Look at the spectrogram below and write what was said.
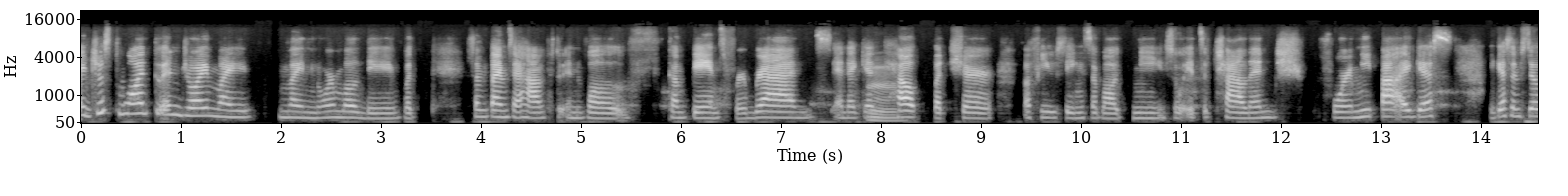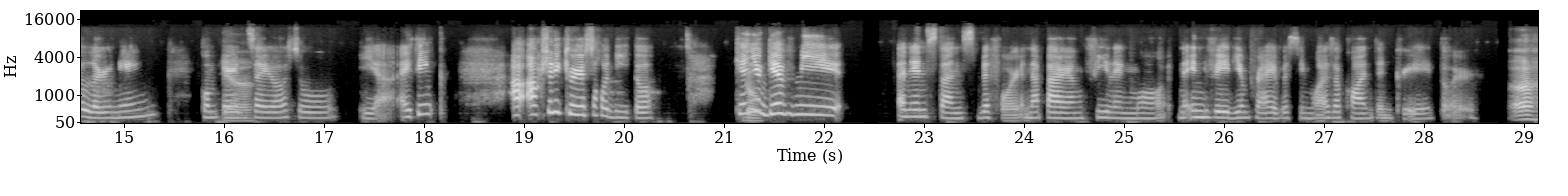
I just want to enjoy my my normal day. But sometimes I have to involve campaigns for brands and I can't Mm. help but share a few things about me. So it's a challenge for me pa, I guess. I guess I'm still learning compared Yeah. sa'yo. So, yeah. I think, uh, actually curious ako dito. Can Go. you give me an instance before na parang feeling mo na invade yung privacy mo as a content creator? uh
